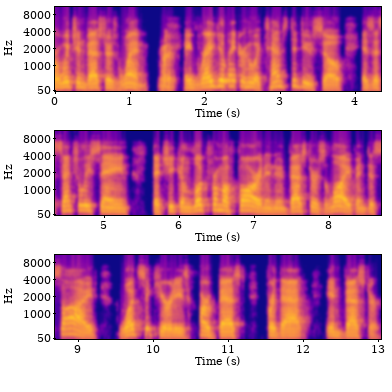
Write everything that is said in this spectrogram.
for which investors when. Right. A regulator who attempts to do so is essentially saying that she can look from afar at an investor's life and decide what securities are best for that investor.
